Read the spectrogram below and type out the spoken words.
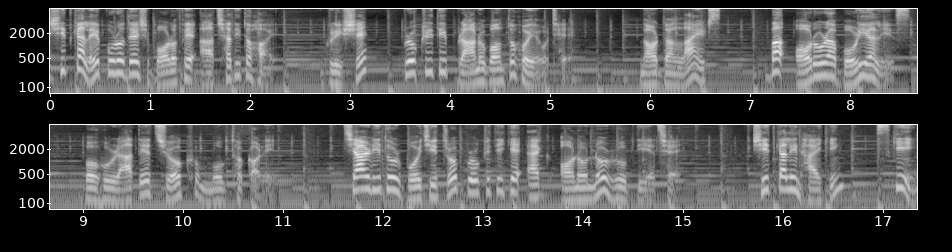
শীতকালে পুরো দেশ বরফে আচ্ছাদিত হয়। গ্রীষ্মে প্রকৃতি প্রাণবন্ত হয়ে ওঠে। নর্দার্ন লাইটস বা অরোরা বোরিয়ালিস বহু রাতে চোখ মুগ্ধ করে। চার ঋতুর বৈচিত্র্য প্রকৃতিকে এক অনন্য রূপ দিয়েছে। শীতকালীন হাইকিং স্কিং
